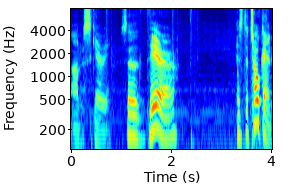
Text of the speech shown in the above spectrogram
Um scary. So there is the token.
